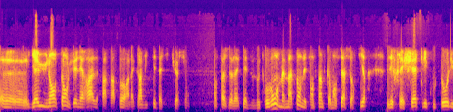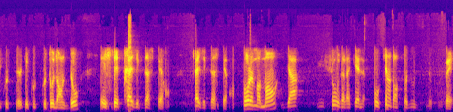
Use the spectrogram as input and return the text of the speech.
Euh, il y a eu une entente générale par rapport à la gravité de la situation face de laquelle nous nous trouvons. Mais maintenant, on est en train de commencer à sortir les fléchettes, les couteaux, les coups de, couteau dans le dos. Et c'est très exaspérant. Très exaspérant. Pour le moment, il y a une chose à laquelle aucun d'entre nous ne pouvait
